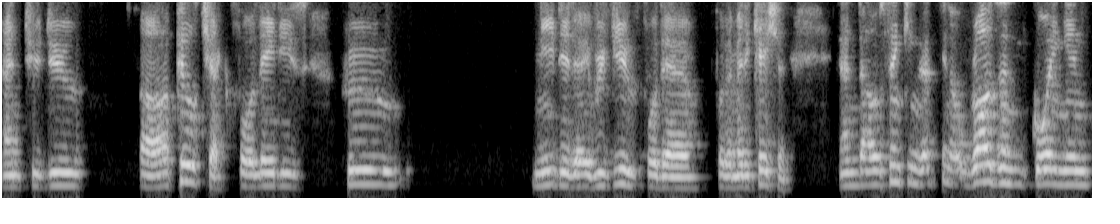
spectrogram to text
and to do uh, a pill check for ladies who needed a review for their for their medication. And I was thinking that you know rather than going in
